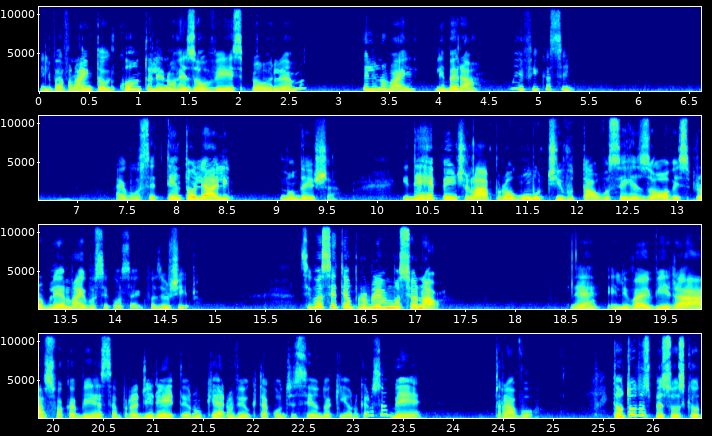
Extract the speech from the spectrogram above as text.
Ele vai falar, então, enquanto ele não resolver esse problema, ele não vai liberar. E fica assim. Aí você tenta olhar, ele não deixa. E de repente lá, por algum motivo tal, você resolve esse problema, aí você consegue fazer o giro. Se você tem um problema emocional, né? Ele vai virar sua cabeça para a direita. Eu não quero ver o que está acontecendo aqui, eu não quero saber. Travou. Então, todas as pessoas que eu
